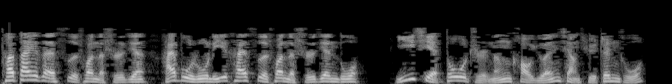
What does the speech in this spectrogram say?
他待在四川的时间还不如离开四川的时间多，一切都只能靠原相去斟酌。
